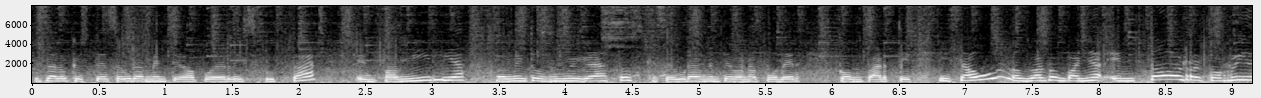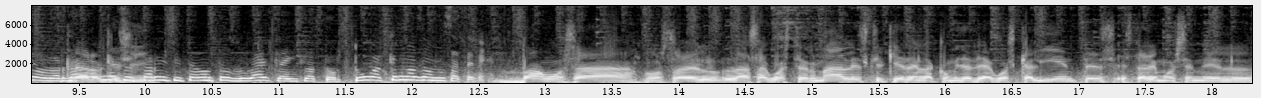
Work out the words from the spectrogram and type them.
es algo que usted seguramente va a poder disfrutar en familia, momentos muy gratos que seguramente van a poder compartir. Y Saúl nos va a acompañar en todo el recorrido, ¿verdad? Claro vamos que a sí. estar visitando otros lugares, la isla Tortuga, ¿qué más vamos a tener? Vamos a mostrar las aguas termales que queda en la comunidad de Aguas Calientes. Estaremos en el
